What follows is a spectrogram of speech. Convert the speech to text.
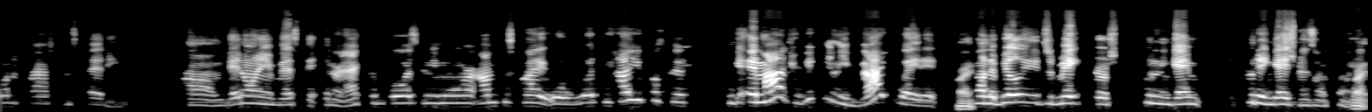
go in a classroom setting. Um, they don't invest in interactive boards anymore. I'm just like, well, what? How you supposed to? get- And mind you, we can evaluate it Right. on the ability to make sure student engagement, student engagement is on point. Right.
